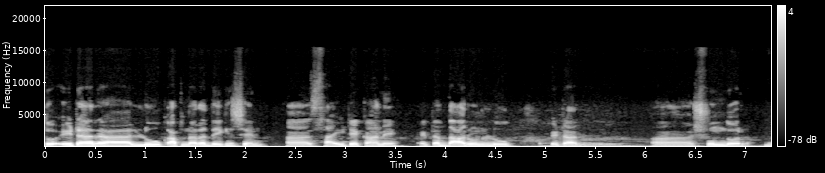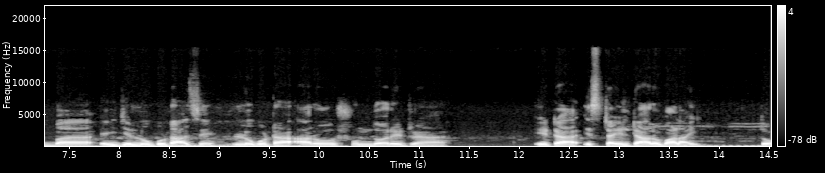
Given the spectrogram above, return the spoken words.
তো এটার লুক আপনারা দেখেছেন সাইটে কানে। একটা দারুণ লুক এটার সুন্দর। বা এই যে লোগোটা আছে লোগোটা আরও সুন্দর এটা স্টাইলটা আরও বাড়ায়। তো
